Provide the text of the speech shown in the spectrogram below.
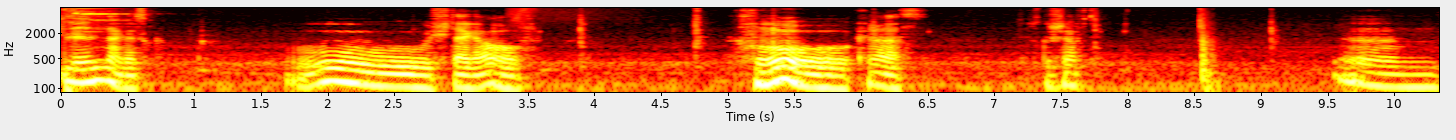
Langes. Uh, ich steige auf. Oh, krass. Ich hab's geschafft. Ähm.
